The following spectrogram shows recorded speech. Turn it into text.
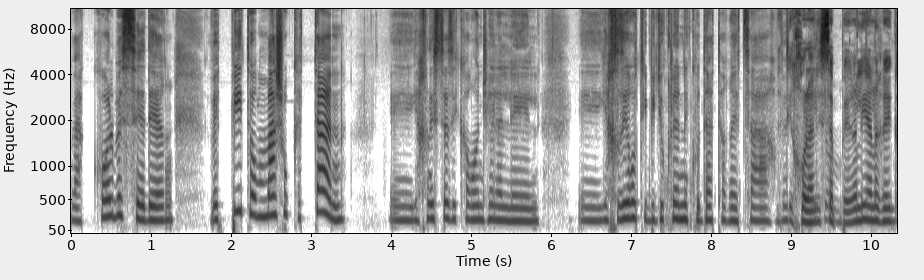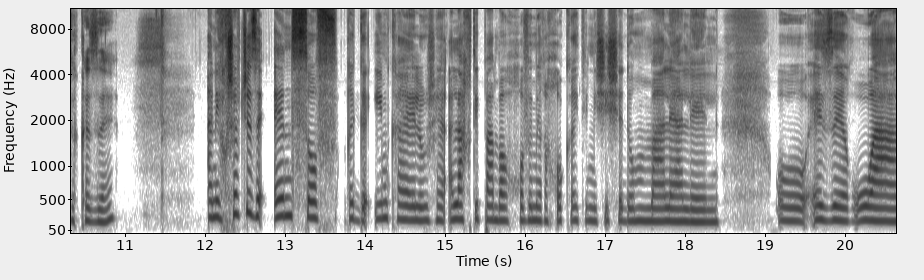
והכל בסדר, ופתאום משהו קטן אה, יכניס את הזיכרון של הליל, אה, יחזיר אותי בדיוק לנקודת הרצח. את יכולה לספר לי על רגע כזה? אני חושבת שזה אין סוף רגעים כאלו שהלכתי פעם ברחוב ומרחוק ראיתי מישהי שדומה להלל, או איזה אירוע,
